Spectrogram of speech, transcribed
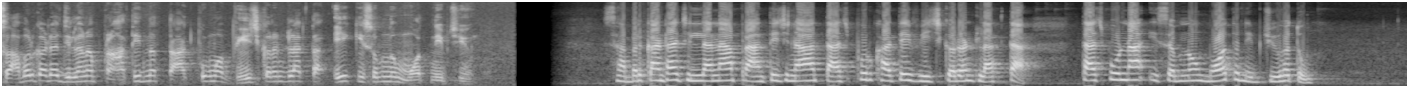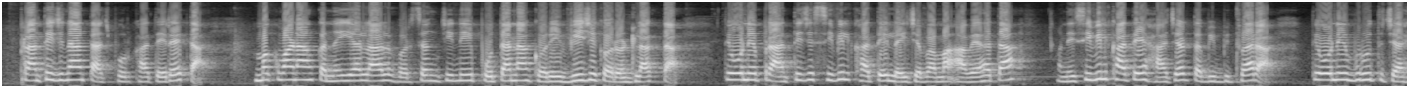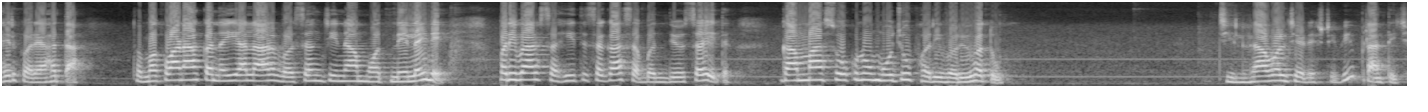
સાબરકાંઠા જિલ્લાના પ્રાંતિજના તાજપુરમાં વીજ કરંટ લાગતા એક કિસમનું મોત નીપજ્યું. સાબરકાંઠા જિલ્લાના પ્રાંતિજના તાજપુર ખાતે વીજ કરંટ લાગતા તાજપુરના ઈસમનું મોત નીપજ્યું હતું. પ્રાંતિજના તાજપુર ખાતે રહેતા મકવાણા કનૈયાલાલ વરસંગજીને પોતાના ઘરે વીજ કરંટ લાગતા તેઓને પ્રાંતિજ સિવિલ ખાતે લઈ જવામાં આવ્યા હતા અને સિવિલ ખાતે હાજર તબીબ દ્વારા તેઓને મૃત જાહેર કર્યા હતા. તો મકવાણા, કનૈયાલાલ, વરસંગજીના મોતને લઈને પરિવાર સહિત સગા સંબંધીઓ સહિત ગામમાં શોકનું મોજું ફરી વળ્યું હતું. જીલ રાવલ જેડેશ ટીવી, પ્રાંતિજ.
